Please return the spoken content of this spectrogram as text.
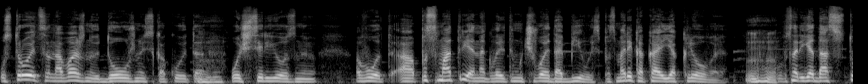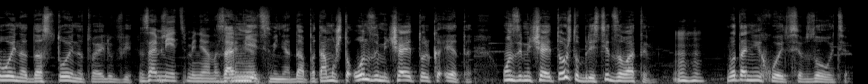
устроиться на важную должность какую-то, очень серьезную. Вот. А посмотри, она говорит ему, чего я добилась. Посмотри, какая я клевая. Посмотри, я достойна, достойна твоей любви. Заметь меня, наконец. Заметь меня, да, потому что он замечает только это. Он замечает то, что блестит золотым. Мгм. Вот они и ходят все в золоте.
